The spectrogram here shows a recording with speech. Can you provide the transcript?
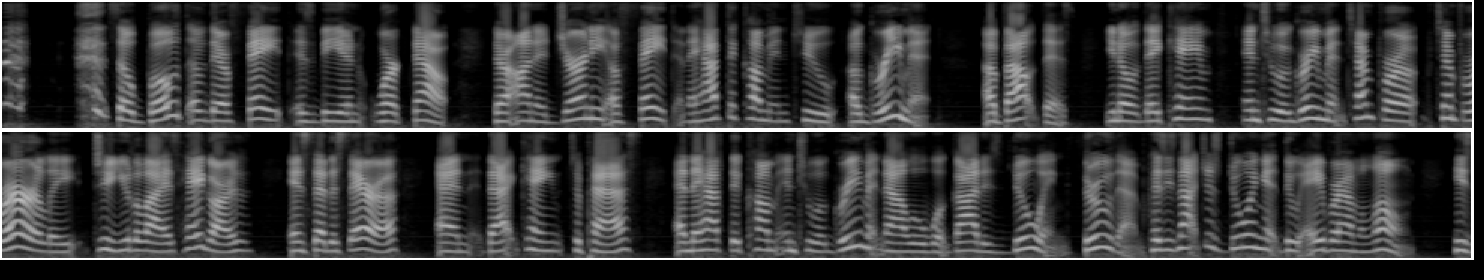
so both of their faith is being worked out. They're on a journey of faith and they have to come into agreement about this. You know, they came into agreement tempor- temporarily to utilize Hagar instead of Sarah, and that came to pass. And they have to come into agreement now with what God is doing through them because He's not just doing it through Abraham alone, He's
